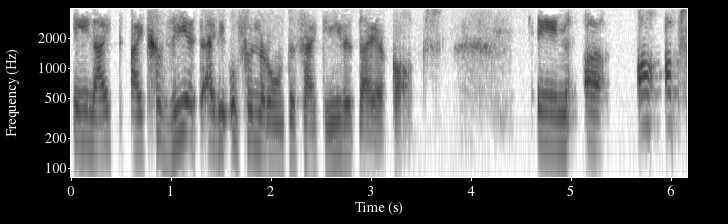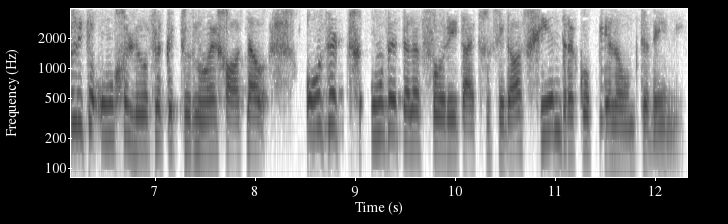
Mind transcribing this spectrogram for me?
En hy hy het geweet uit die oefenronde sy hier het hy 'n kans. En uh 'n absolute ongelooflike toernooi gehad. Nou ons het ons het hulle voor die tyd gesê daar's geen druk op julle om te wen nie.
